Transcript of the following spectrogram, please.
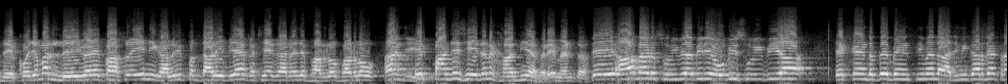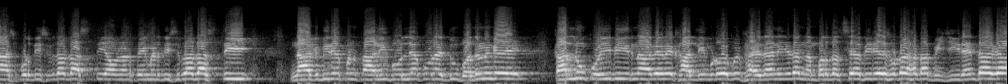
ਦੇਖੋ ਜੇ ਮੈਂ ਲੈ ਗਏ ਪਾਸੋਂ ਇਹ ਨਹੀਂ ਗੱਲ ਵੀ 45 50 ਇਕੱਠੀਆਂ ਕਰ ਰਹੇ ਤੇ ਫੜ ਲਓ ਫੜ ਲਓ। ਹਾਂਜੀ। ਇਹ 5-6 ਦਿਨ ਖਾਂਦੀਆਂ ਫਿਰ ਇਹ ਮਿਹਨਤ। ਤੇ ਆਹ ਬੈਡ ਸੂਈ ਵੀ ਆ ਵੀਰੇ ਉਹ ਵੀ ਸੂਈ ਵੀ ਆ। ਇੱਕ ਐਂਡ ਤੇ ਬੇਨਤੀ ਮੈਂ ਲਾਜ਼ਮੀ ਕਰਦਾ ਟਰਾਂਸਪੋਰਟ ਦੀ ਸੁਵਿਧਾ ਦੱਸਤੀ ਆਨਲਾਈਨ ਪੇਮੈਂਟ ਦੀ ਸੁਵਿਧਾ ਦੱਸਤੀ। ਨਾਗ ਵੀਰੇ 45 ਬੋਲਿਆ ਪੂਰਾ ਇਦੋਂ ਵਧਣਗੇ। ਕੱਲ ਨੂੰ ਕੋਈ ਵੀਰ ਨਾ ਆਵੇ ਐਵੇਂ ਖਾਲੀ ਮੁੜੋ ਕੋਈ ਫਾਇਦਾ ਨਹੀਂ। ਜਿਹੜਾ ਨੰਬਰ ਦੱਸਿਆ ਵੀਰੇ ਥੋੜਾ ਸਾਡਾ ਬਿਜ਼ੀ ਰਹਿੰਦਾਗਾ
